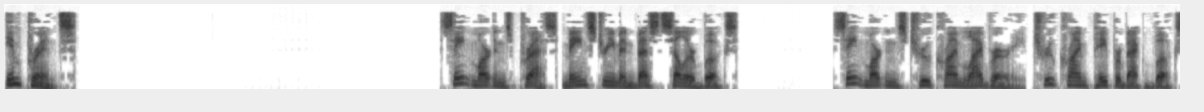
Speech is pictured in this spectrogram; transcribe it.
Imprints St. Martin's Press mainstream and bestseller books St. Martin's True Crime Library true crime paperback books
